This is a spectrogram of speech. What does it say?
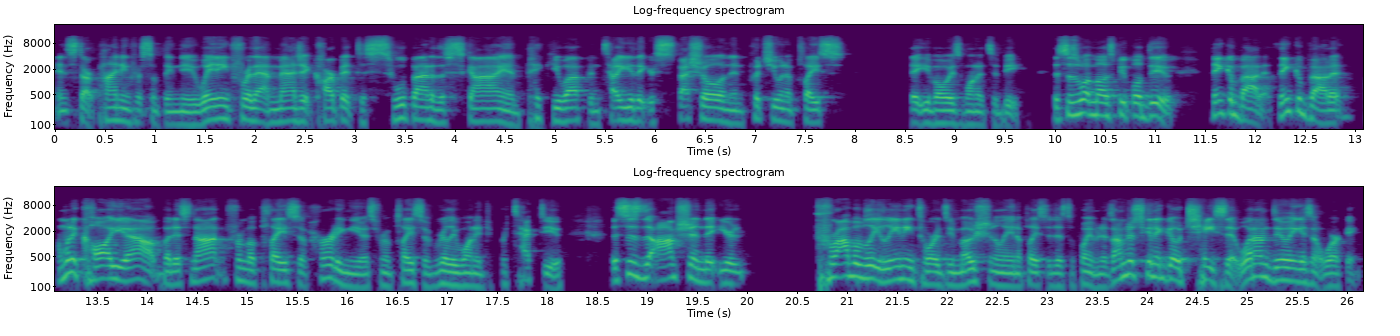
and start pining for something new, waiting for that magic carpet to swoop out of the sky and pick you up and tell you that you're special and then put you in a place that you've always wanted to be. This is what most people do. Think about it. Think about it. I'm going to call you out, but it's not from a place of hurting you. It's from a place of really wanting to protect you. This is the option that you're probably leaning towards emotionally in a place of disappointment. Is I'm just going to go chase it. What I'm doing isn't working.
